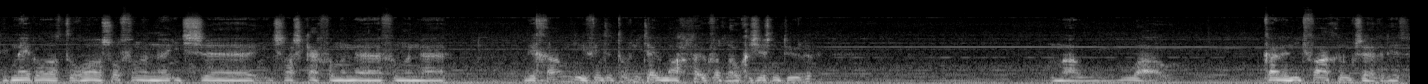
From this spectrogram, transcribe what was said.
Ik merk wel dat ik een soort van een, iets, uh, iets last krijg van mijn, uh, van mijn lichaam. Die vindt het toch niet helemaal leuk, wat logisch is natuurlijk. Maar wauw. Ik kan het niet vaak genoeg zeggen dit.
